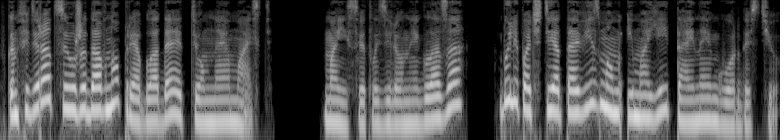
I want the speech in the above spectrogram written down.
В конфедерации уже давно преобладает темная масть. Мои светло-зеленые глаза были почти атовизмом и моей тайной гордостью.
